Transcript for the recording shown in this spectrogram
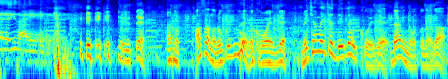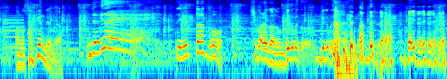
ー痛いって言って、あの、朝の6時ぐらいの公園で、めちゃめちゃでかい声で、大の大人が、あの、叫んでんだよ。で、痛いって言った後、しばらくあの、ビクビク、ビクビクってなってて、いやいやいやいやいやいやい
